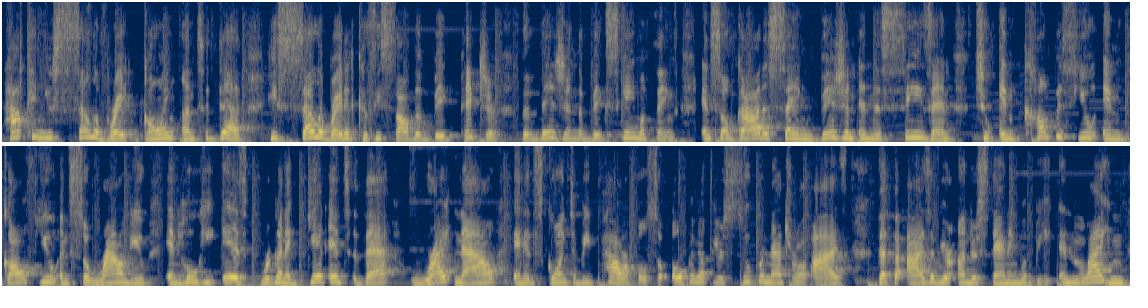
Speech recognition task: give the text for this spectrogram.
How can you celebrate going unto death? He celebrated because he saw the big picture, the vision, the big scheme of things. And so God is saying vision in this season to encompass you, engulf you, and surround you in who he is. We're going to get into that right now, and it's going to be powerful. So open up your supernatural eyes that the eyes of your understanding would be enlightened,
